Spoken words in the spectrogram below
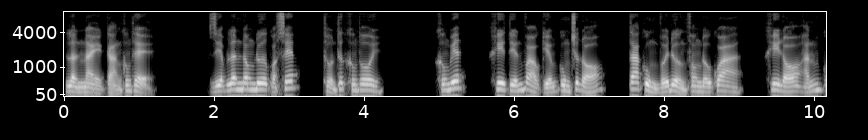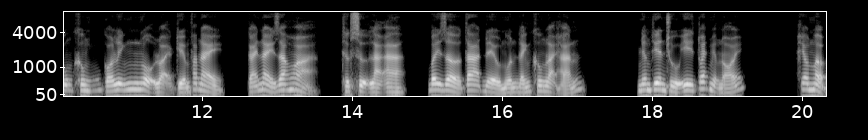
lần này càng không thể. Diệp Lân đong đưa quạt xếp, thổn thức không thôi. Không biết, khi tiến vào kiếm cung trước đó, ta cùng với đường phong đấu qua, khi đó hắn cũng không có lĩnh ngộ loại kiếm pháp này, cái này ra hỏa, thực sự là a bây giờ ta đều muốn đánh không lại hắn. Nhâm thiên chủ y tuét miệng nói. Heo mập,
